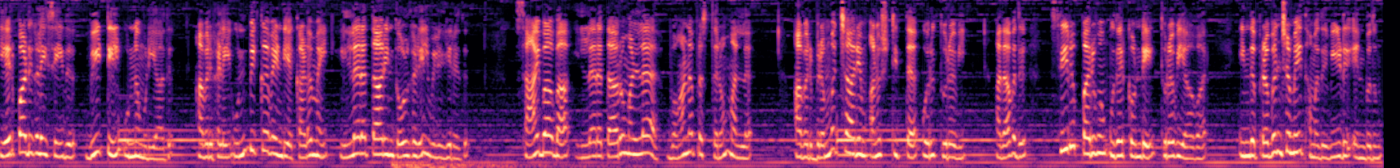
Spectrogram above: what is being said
ஏற்பாடுகளை செய்து வீட்டில் உண்ண முடியாது. அவர்களை உண்பிக்க வேண்டிய கடமை இல்லறத்தாரின் தோள்களில் விழுகிறது. சாய்பாபா இல்லறத்தாரும் அல்ல வானப்பிரஸ்தரும் அல்ல. அவர் பிரம்மச்சாரியம் அனுஷ்டித்த ஒரு துறவி. அதாவது சிறு பருவம் முதற்கொண்டே துறவியாவார். இந்த பிரபஞ்சமே தமது வீடு என்பதும்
